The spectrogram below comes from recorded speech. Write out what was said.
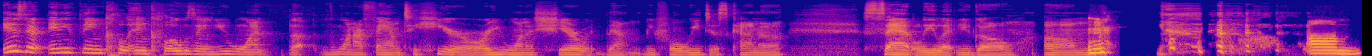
Is there anything cl- in closing you want the want our fam to hear or you want to share with them before we just kind of sadly let you go? Um um,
